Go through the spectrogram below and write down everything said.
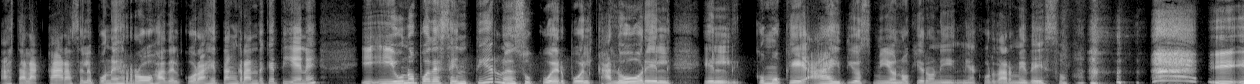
hasta la cara se le pone roja del coraje tan grande que tiene y, uno puede sentirlo en su cuerpo, el calor, el, el como que, ay Dios mío, no quiero ni, ni acordarme de eso. Y,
